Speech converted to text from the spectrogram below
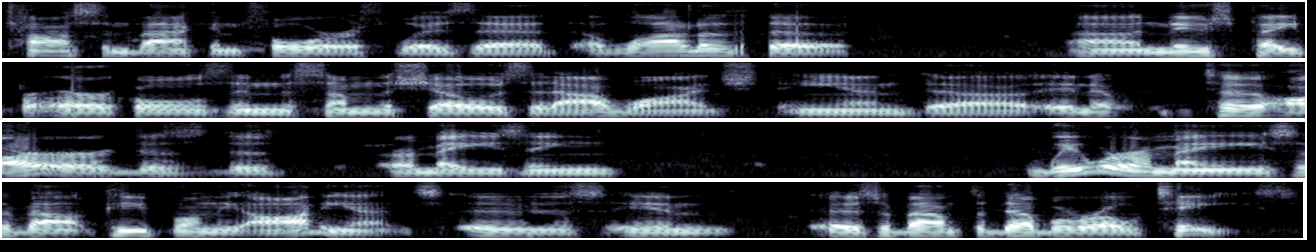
tossing back and forth was that a lot of the uh, newspaper articles and some of the shows that I watched, and uh, and it, to our does does amazing. We were amazed about people in the audience is in is about the double row T's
